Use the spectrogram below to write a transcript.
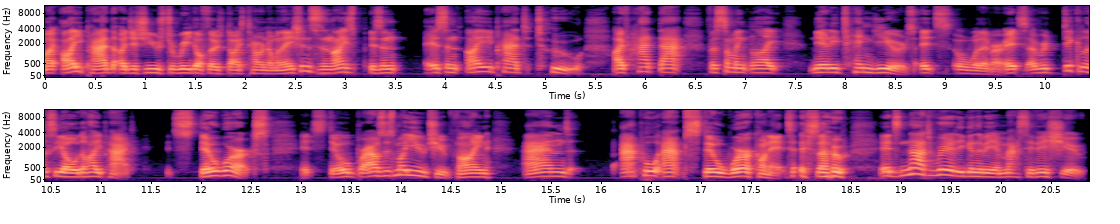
My iPad that I just used to read off those Dice Tower nominations is a nice is an it's an iPad 2. I've had that for something like nearly 10 years. It's or whatever. It's a ridiculously old iPad. It still works. It still browses my YouTube fine and Apple apps still work on it. So it's not really going to be a massive issue.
